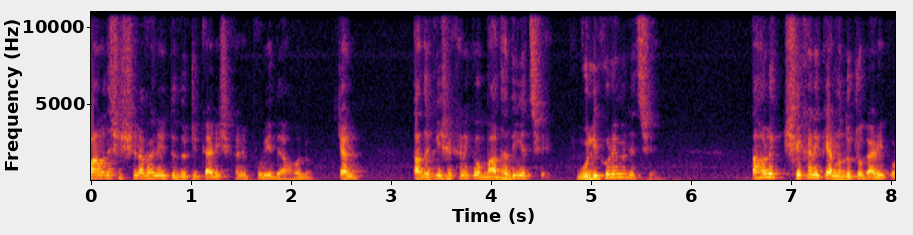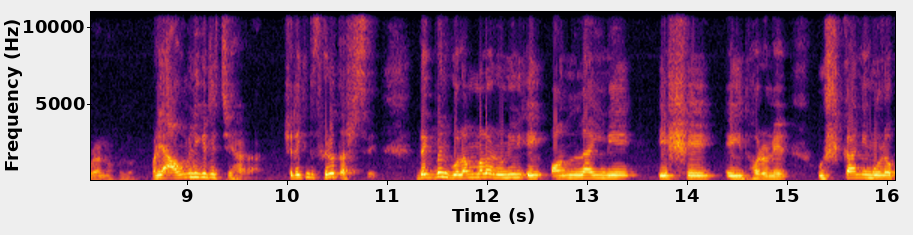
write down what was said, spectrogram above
বাংলাদেশের সেনাবাহিনীর তো দুটি গাড়ি সেখানে পুড়িয়ে দেওয়া হলো। কেন? তাদের কি সেখানে কেউ বাধা দিয়েছে? গুলি করে মেরেছে, তাহলে সেখানে কেন দুটো গাড়ি পোড়ানো হলো? মানে আওয়ামী লীগের যে চেহারা, সেটা কিন্তু ফেরত আসছে। দেখবেন গোলাম মালা রনির এই অনলাইনে এসে এই ধরনের উস্কানিমূলক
